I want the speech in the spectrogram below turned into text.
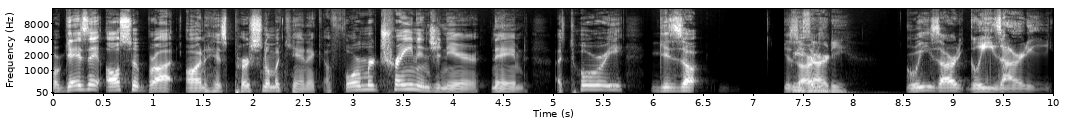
Borghese also brought on his personal mechanic, a former train engineer named Ettore Gizar- Guizzardi. Guizardi. Guizardi. Guizzardi.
